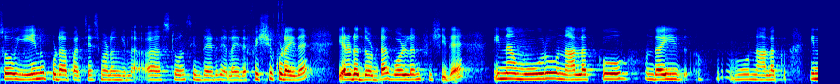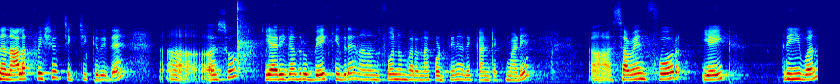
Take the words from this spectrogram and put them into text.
ಸೊ ಏನು ಕೂಡ ಪರ್ಚೇಸ್ ಮಾಡೋಂಗಿಲ್ಲ. ಸ್ಟೋನ್ಸಿಂದ ಹಿಡಿದು ಎಲ್ಲ ಇದೆ. ಫಿಶ್ ಕೂಡ ಇದೆ. ಎರಡು ದೊಡ್ಡ ಗೋಲ್ಡನ್ ಫಿಶ್ ಇದೆ. ಇನ್ನು ಮೂರು, ನಾಲ್ಕು, ಒಂದು ಐದು ಮೂರು ನಾಲ್ಕು, ಇನ್ನು ನಾಲ್ಕು ಫಿಶ್ ಚಿಕ್ಕ ಚಿಕ್ಕದಿದೆ. ಸೊ ಯಾರಿಗಾದರೂ ಬೇಕಿದ್ದರೆ ನಾನೊಂದು ಫೋನ್ ನಂಬರನ್ನು ಕೊಡ್ತೀನಿ, ಅದಕ್ಕೆ ಕಾಂಟ್ಯಾಕ್ಟ್ ಮಾಡಿ. Seven four eight three one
